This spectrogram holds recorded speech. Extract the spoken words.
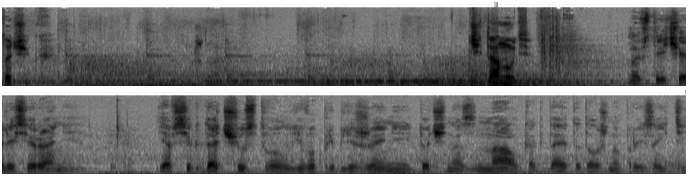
Лепесточек. Можно читануть. Мы встречались и ранее. Я всегда чувствовал его приближение и точно знал, когда это должно произойти.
